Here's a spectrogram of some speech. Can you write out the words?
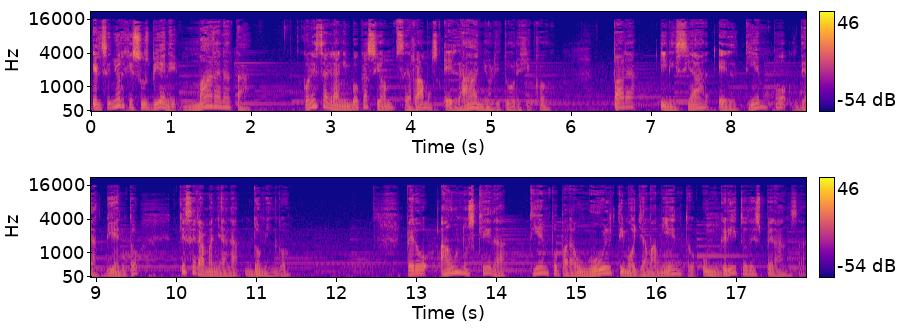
El Señor Jesús viene, Maranatá. Con esta gran invocación cerramos el año litúrgico para iniciar el tiempo de Adviento que será mañana domingo. Pero aún nos queda tiempo para un último llamamiento, un grito de esperanza,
